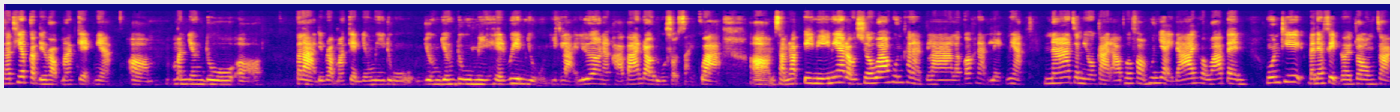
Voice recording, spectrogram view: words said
ถ้าเทียบกับ develop market เนี่ยมันยังดู ตลาด develop market ยังมีดูยังยังดูมี headwind อยู่อีกหลายเรื่องนะคะ บ้านเราดูสดใสกว่าสำหรับปีนี้เนี่ยเราเชื่อว่าหุ้นขนาดกลางแล้วก็ขนาดเล็กเนี่ยน่าจะมีโอกาส outperform หุ้นใหญ่ได้ เพราะว่าเป็นหุ้นที่ benefit โดยตรงจาก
